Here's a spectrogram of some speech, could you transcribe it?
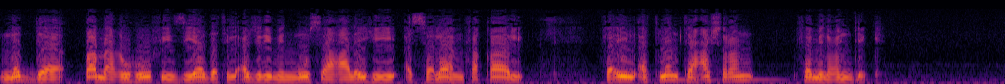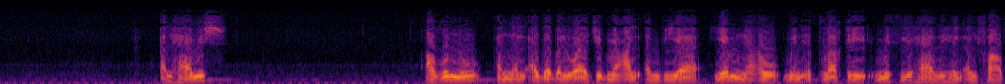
ند طمعه في زيادة الأجر من موسى عليه السلام فقال فإن أتممت عشرا فمن عندك. الهامش أظن أن الأدب الواجب مع الأنبياء يمنع من إطلاق مثل هذه الألفاظ.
